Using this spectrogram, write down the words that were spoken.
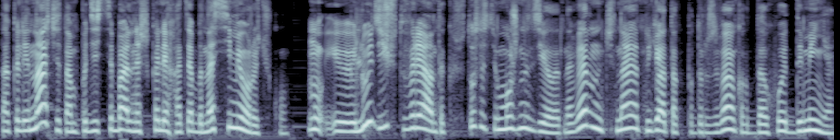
так или иначе, там по десятибальной шкале хотя бы на семерочку. Ну, и люди ищут варианты, что с этим можно делать. Наверное, начинают, ну, я так подразумеваю, когда доходит до меня,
